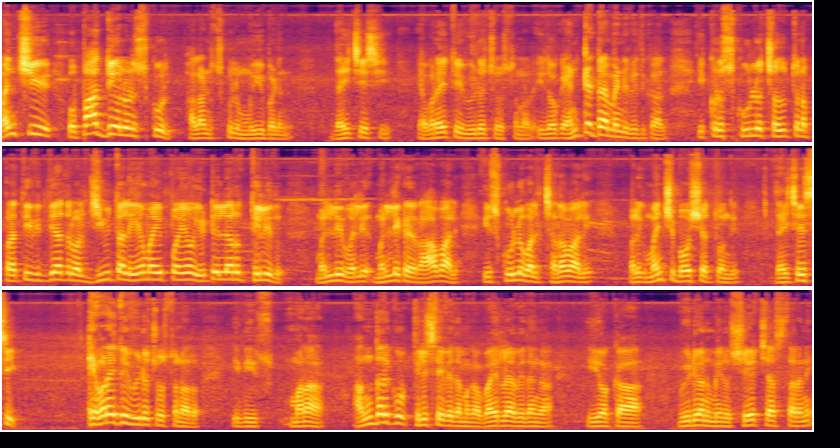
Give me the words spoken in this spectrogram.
మంచి ఉపాధ్యాయులు ఉన్న స్కూల్ అలాంటి స్కూల్ ముయ్యబడింది. దయచేసి ఎవరైతే వీడియో చూస్తున్నారో ఇది ఒక ఎంటర్టైన్మెంట్ ఇది కాదు. ఇక్కడ స్కూల్లో చదువుతున్న ప్రతి విద్యార్థులు వాళ్ళ జీవితాలు ఏమైపోయో ఎటు వెళ్ళారో తెలియదు మళ్ళీ మళ్ళీ మళ్ళీ ఇక్కడ రావాలి. ఈ స్కూల్లో వాళ్ళు చదవాలి. వాళ్ళకి మంచి భవిష్యత్తు ఉంది. దయచేసి ఎవరైతే వీడియో చూస్తున్నారో ఇది మన అందరికీ తెలిసే విధంగా వైరల్ అయ్యే విధంగా ఈ యొక్క వీడియోను మీరు షేర్ చేస్తారని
